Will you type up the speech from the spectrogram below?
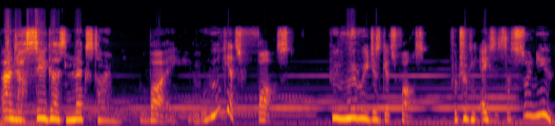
And I'll see you guys next time. Bye. Who gets fast? Who literally just gets fast? For tricking exits, that's so new.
